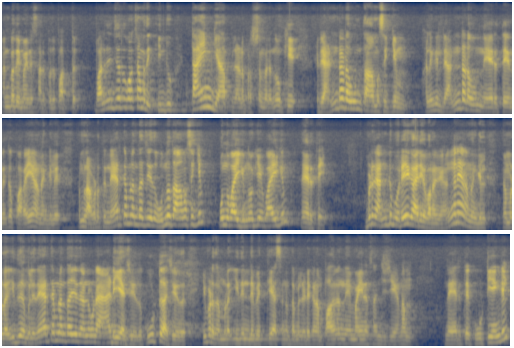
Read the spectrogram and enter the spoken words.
അൻപത് മൈനസ് നാൽപ്പത് പത്ത്. വലതും ചേർത്ത് കുറച്ചാൽ മതി. ഇന്റു ടൈം ഗ്യാപ്പിലാണ് പ്രശ്നം വരുന്നത്. നോക്കി രണ്ടടവും താമസിക്കും അല്ലെങ്കിൽ രണ്ടടവും നേരത്തെ എന്നൊക്കെ പറയുകയാണെങ്കിൽ നമ്മൾ അവിടുത്തെ നേരത്തെ നമ്മൾ എന്താ ചെയ്തത് ഒന്ന് താമസിക്കും ഒന്ന് വൈകും. നോക്കി വൈകും നേരത്തെ. ഇവിടെ രണ്ടും ഒരേ കാര്യം പറഞ്ഞു. അങ്ങനെയാണെങ്കിൽ നമ്മൾ ഇത് തമ്മിൽ നേരത്തെ നമ്മൾ എന്താ ചെയ്തത് രണ്ടും കൂടെ ആഡ് ചെയ്യുക ചെയ്ത് കൂട്ടുക ചെയ്ത്. ഇവിടെ നമ്മൾ ഇതിന്റെ വ്യത്യാസങ്ങൾ തമ്മിൽ എടുക്കണം. പതിനൊന്ന് മൈനസ് അഞ്ച് ചെയ്യണം. നേരത്തെ കൂട്ടിയെങ്കിൽ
